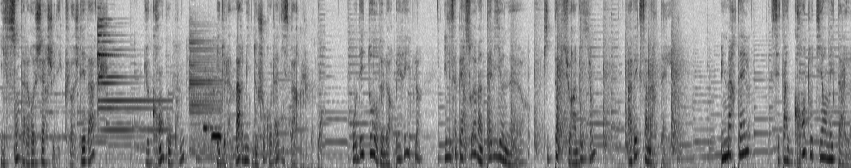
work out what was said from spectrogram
Ils sont à la recherche des cloches des vaches, du grand coucou et de la marmite de chocolat disparue. Au détour de leur périple, ils aperçoivent un pavillonneur qui tape sur un billon avec sa martelle. Une martelle, c'est un grand outil en métal,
